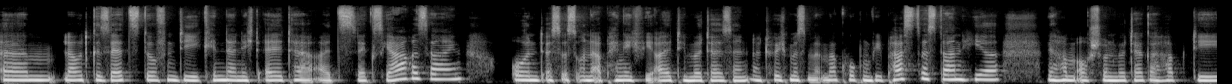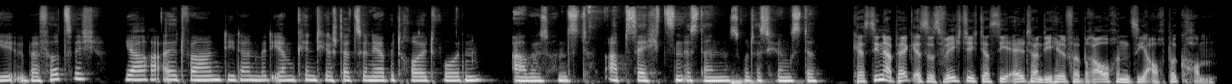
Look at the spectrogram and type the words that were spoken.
Ähm, laut Gesetz dürfen die Kinder nicht älter als sechs Jahre sein. Und es ist unabhängig, wie alt die Mütter sind. Natürlich müssen wir immer gucken, wie passt es dann hier. Wir haben auch schon Mütter gehabt, die über 40 Jahre alt waren, die dann mit ihrem Kind hier stationär betreut wurden. Aber sonst ab 16 ist dann so das Jüngste. Kerstina Peck ist es wichtig, dass die Eltern die Hilfe brauchen, sie auch bekommen.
